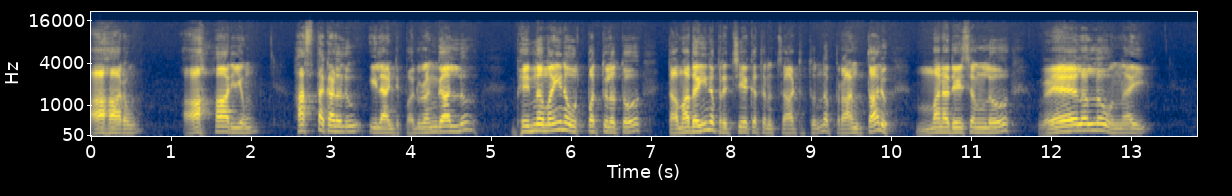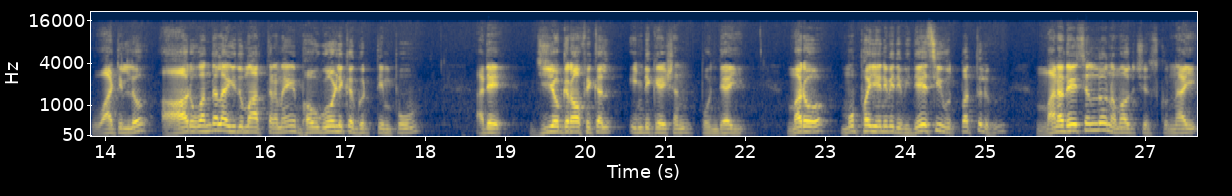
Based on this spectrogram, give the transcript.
ఆహారం ఆహార్యం హస్తకళలు ఇలాంటి పలు రంగాల్లో భిన్నమైన ఉత్పత్తులతో తమదైన ప్రత్యేకతను చాటుతున్న ప్రాంతాలు మన దేశంలో వేలల్లో ఉన్నాయి. వాటిల్లో ఆరు వందల ఐదు మాత్రమే భౌగోళిక గుర్తింపు. అదే జియోగ్రాఫికల్ ఇండికేషన్ పొందాయి. మరో ముప్పై ఎనిమిది విదేశీ ఉత్పత్తులు మన దేశంలో నమోదు చేసుకున్నాయి.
